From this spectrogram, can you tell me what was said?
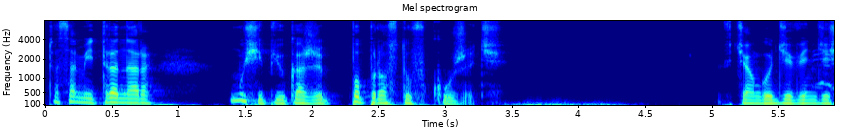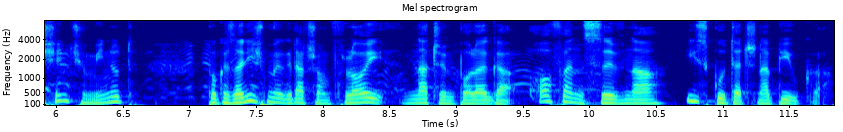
Czasami trener musi piłkarzy po prostu wkurzyć. W ciągu 90 minut pokazaliśmy graczom Floy, na czym polega ofensywna i skuteczna piłka.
